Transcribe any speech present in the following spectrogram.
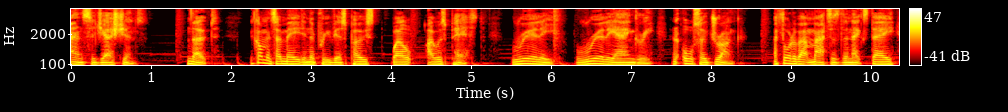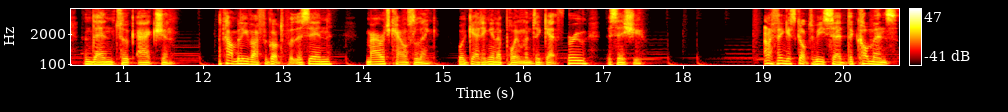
and suggestions. Note, the comments I made in the previous post, well, I was pissed. Really, really angry, and also drunk. I thought about matters the next day and then took action. I can't believe I forgot to put this in. Marriage counseling. We're getting an appointment to get through this issue. And I think it's got to be said the comments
